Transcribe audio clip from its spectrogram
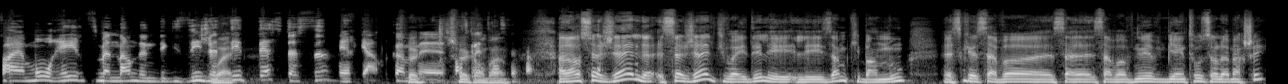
faire mourir, tu me demandes de me déguiser. Je Ouais. déteste ça. Mais regarde, comme, Je euh, je pense peux comprendre. Alors, ce gel, ce gel qui va aider les, les hommes qui bandent mou, est-ce que ça va, ça, ça va venir bientôt sur le marché?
